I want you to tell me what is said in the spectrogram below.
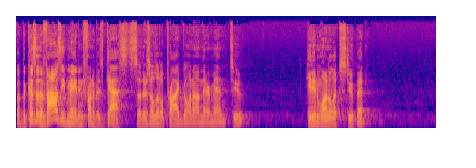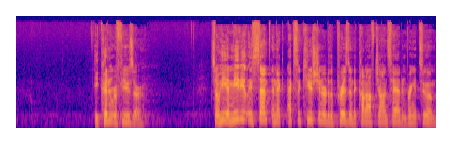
But because of the vows he'd made in front of his guests, so there's a little pride going on there, men, too. He didn't want to look stupid. He couldn't refuse her. So he immediately sent an executioner to the prison to cut off John's head and bring it to him.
